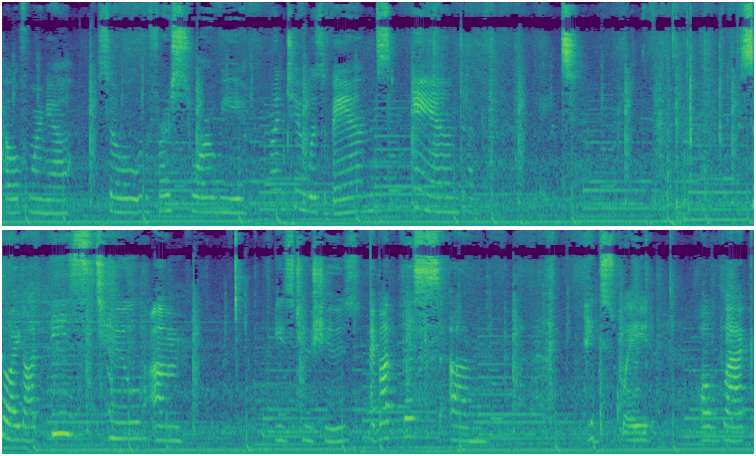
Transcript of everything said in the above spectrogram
California. So the first store we went to was Vans and wait. So I got these two um, these two shoes. I bought this um, pig suede all black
